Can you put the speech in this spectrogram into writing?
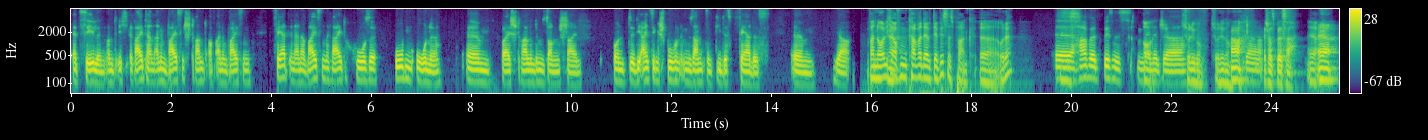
erzählen. Und ich reite an einem weißen Strand auf einem weißen Pferd in einer weißen Reithose oben ohne ähm, bei strahlendem Sonnenschein. Und äh, die einzigen Spuren im Sand sind die des Pferdes. Ähm, ja. War neulich ja. auf dem Cover der, der Business Punk, äh, oder? Äh, Harvard Business Manager. Oh, Entschuldigung, Entschuldigung. Ah, ja. etwas besser. Ja. ja.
